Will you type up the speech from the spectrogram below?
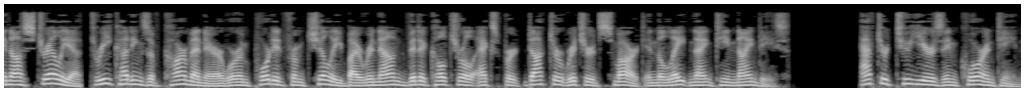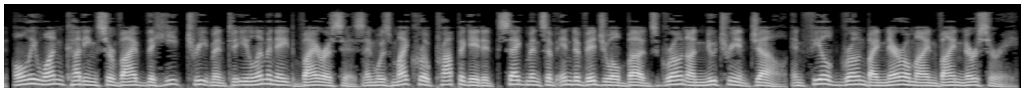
In Australia, three cuttings of Carmenere were imported from Chile by renowned viticultural expert Dr. Richard Smart in the late 1990s. After two years in quarantine, only one cutting survived the heat treatment to eliminate viruses and was micro-propagated segments of individual buds grown on nutrient gel and field grown by Narromine Vine Nursery.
